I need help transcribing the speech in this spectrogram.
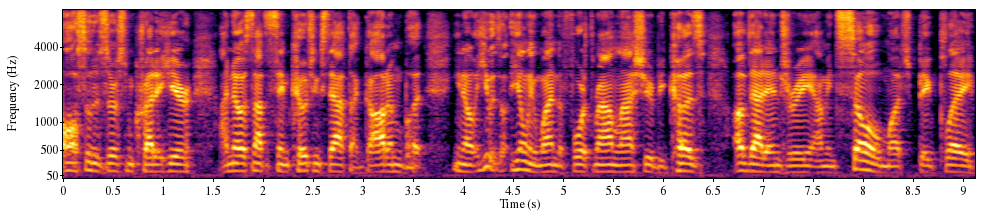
also deserves some credit here. I know it's not the same coaching staff that got him, but you know he was he only went the fourth round last year because of that injury. I mean, so much big play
